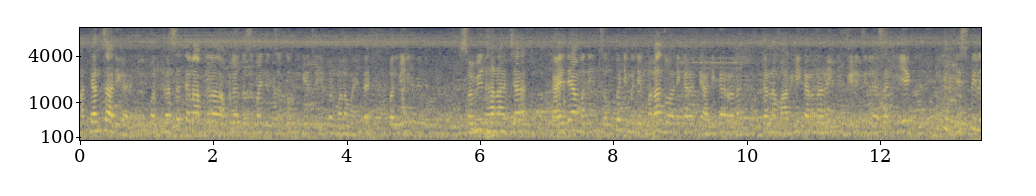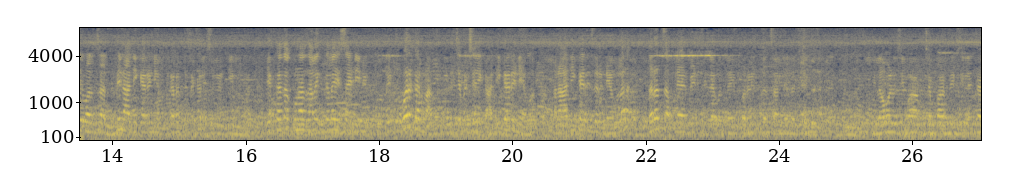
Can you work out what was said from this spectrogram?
हा त्यांचा अधिकार आहे. पण कसं त्याला आपल्याला आपल्याला जसं पाहिजे तसं करून घ्यायचं हे पण मला माहीत आहे. पण मी संविधानाच्या कायद्यामध्ये चौकटीमध्ये मला जो अधिकार आहे त्या अधिकाराला त्यांना मागणी करणार आहे की बीड जिल्ह्यासाठी एक एस पी लेवलचा नवीन अधिकारी नियुक्त करा त्याच्याखाली एखादा गुन्हा झाला की त्याला एस आय टी रिकवर करणार. त्याच्यापेक्षा एक अधिकारी नेमा आणि अधिकारी जर नेमला तरच आपल्या बीड जिल्ह्यामध्ये परिणित चाललेलं जे किलावळ जेव्हा चंपारणी जिल्ह्याच्या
